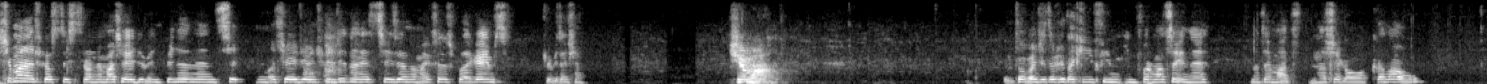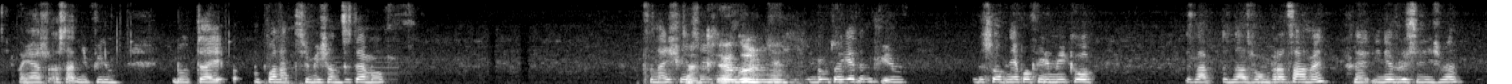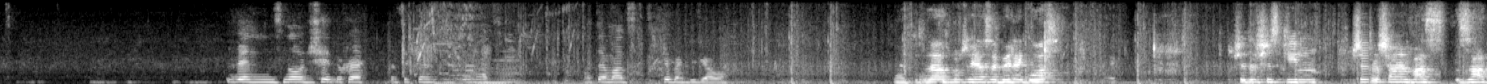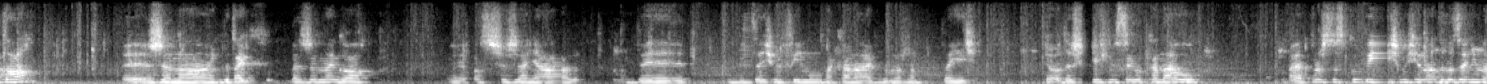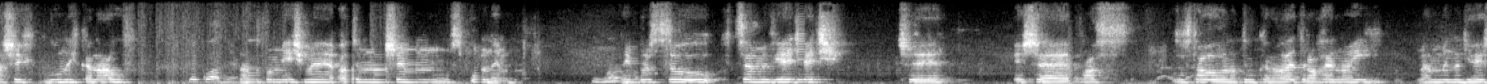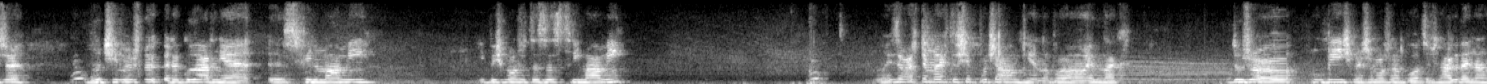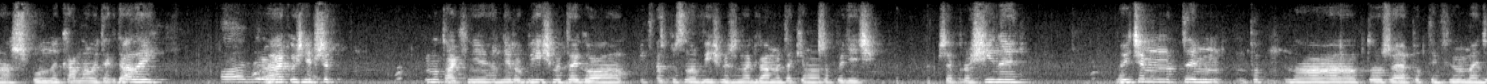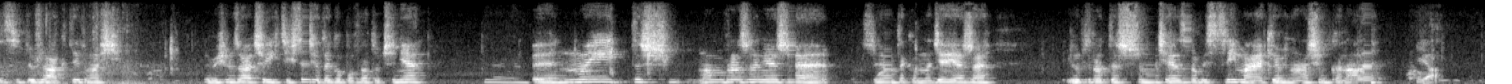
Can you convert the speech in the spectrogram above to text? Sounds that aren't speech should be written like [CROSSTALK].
Siemaneczko z tej strony Maciej 951, jest- Maciej 951 jest dzisiaj ze mną Excel Play Games. Przywitaj się. Siema. To będzie trochę taki film informacyjny na temat naszego kanału, ponieważ ostatni film był tutaj ponad 3 miesiące temu. Co najśmieszniejsze. Tak, ogólnie. Był to jeden film, dosłownie po filmiku z, na- z nazwą Wracamy [LAUGHS] i nie wróciliśmy. Więc no dzisiaj trochę konsekwencji informacji na temat, co się będzie działo. Tak, zaraz może ja zabierę głos. Przede wszystkim przepraszamy Was za to, y, że no jakby tak bez żadnego y, ostrzeżenia jakby wrzucaliśmy filmów na kanał, jakby można powiedzieć, że odeszliśmy z tego kanału, ale po prostu skupiliśmy się na odrodzeniu naszych głównych kanałów, Dokładnie. zapomnieliśmy o tym naszym wspólnym. Mhm. No i po prostu chcemy wiedzieć, czy jeszcze Was zostało na tym kanale trochę, no i mamy nadzieję, że wrócimy już re- regularnie y, z filmami i być może też ze streamami. No i zobaczymy, jak to się pociągnie, no bo jednak dużo mówiliśmy, że można było coś nagrać na nasz wspólny kanał i tak dalej. No jakoś nie prze... No tak, nie, nie robiliśmy tego i teraz postanowiliśmy, że nagramy takie, można powiedzieć, przeprosiny. No i liczymy na tym, po- na to, że pod tym filmem będzie dosyć duża aktywność, żebyśmy zobaczyli, czy chcecie tego powrotu, czy nie. Y, No i też mam wrażenie, że, w sumie mam taką nadzieję, że jutro też macie zrobić streama jakiegoś na naszym kanale, Ja.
